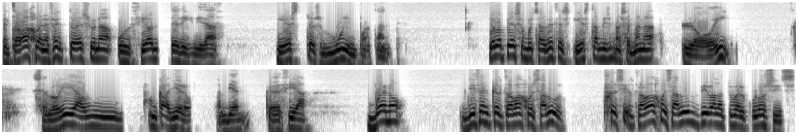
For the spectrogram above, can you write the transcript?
El trabajo, en efecto, es una unción de dignidad y esto es muy importante. Yo lo pienso muchas veces y esta misma semana lo oí. Se lo oí a un, caballero también que decía, bueno, dicen que el trabajo es salud. Pues si el trabajo es salud, viva la tuberculosis.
